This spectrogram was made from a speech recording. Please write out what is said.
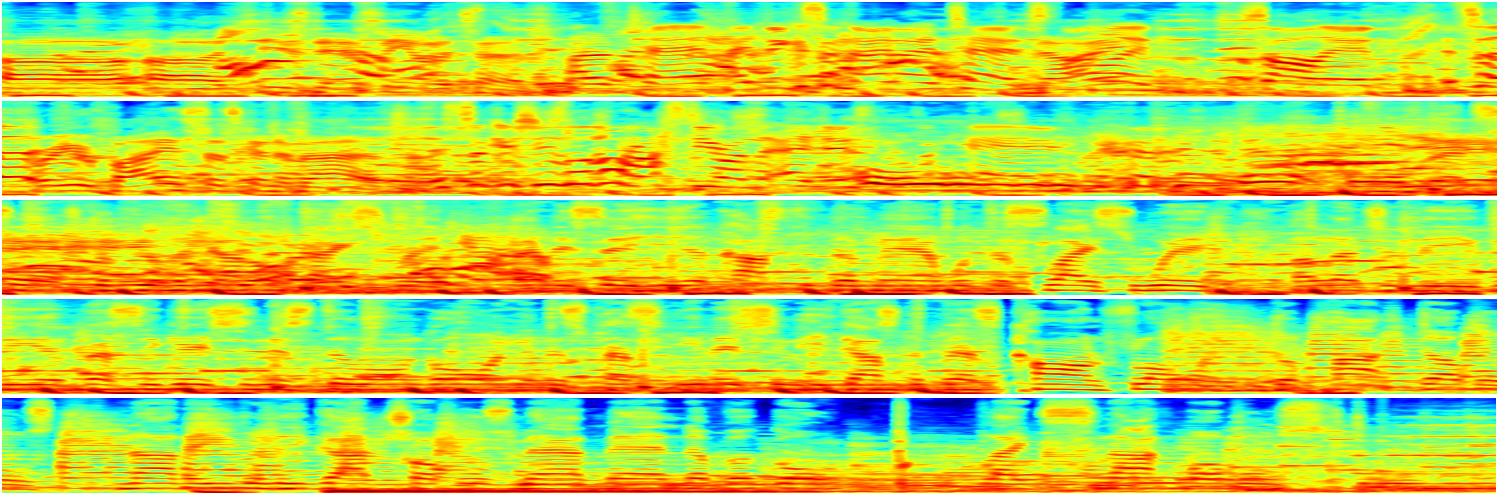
uh, uh, She's dancing out of 10? Out of 10, I think it's a 9 out of 10. Nine? Solid. Solid. It's a. For your bias, that's kind of bad. It's okay. She's a little rusty around the edges. Oh. It's okay. Bets off, the villain got the dice rig. And they say he accosted the man with the sliced wig. Allegedly, the investigation is still ongoing. In this pesky nation, he got the best con flowing. The pot doubles. Now they really got troubles. Madman never go like snot bubbles.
